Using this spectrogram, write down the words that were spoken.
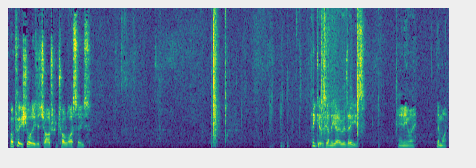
But I'm pretty sure these are charge control ICs. I think it was going to go with these. Anyway, never mind.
